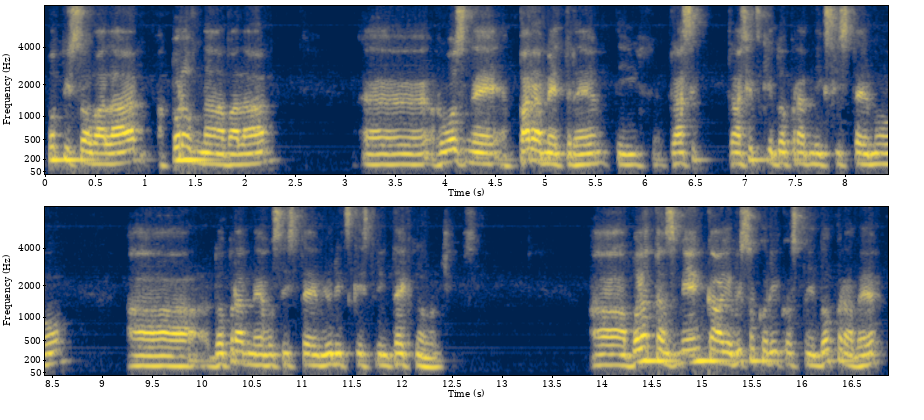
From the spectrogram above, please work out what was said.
popisovala a porovnávala e, rôzne parametre tých klasických dopravných systémov dopravného systému Unický Stream Technologies. A bola tam zmienka aj o vysokorýchlostnej doprave,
